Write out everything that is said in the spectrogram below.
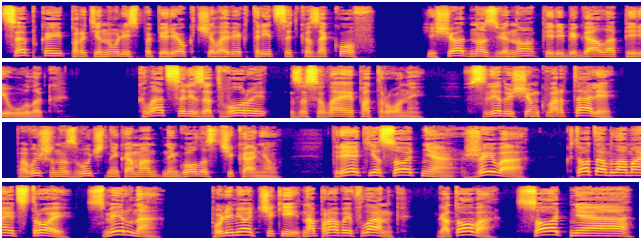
Цепкой протянулись поперек человек тридцать казаков, еще одно звено перебегало переулок. Клацали затворы, засылая патроны. В следующем квартале повышенно звучный командный голос чеканил: "Третья сотня, живо! Кто там ломает строй? Смирно! Пулеметчики на правый фланг! Готово! Сотня!"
